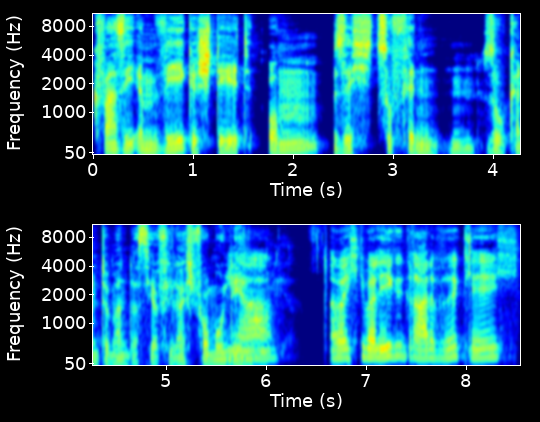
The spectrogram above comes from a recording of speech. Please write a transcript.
quasi im Wege steht, um sich zu finden. So könnte man das ja vielleicht formulieren. Ja, aber ich überlege gerade wirklich,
